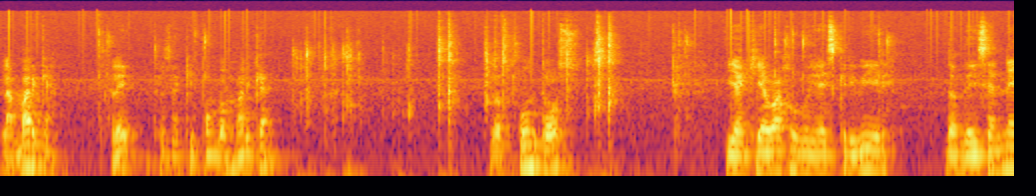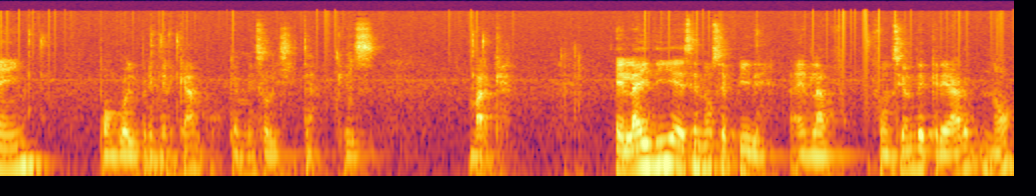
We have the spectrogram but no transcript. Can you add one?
la marca. Entonces aquí pongo marca, dos puntos, y aquí abajo voy a escribir donde dice name, pongo el primer campo que me solicita, que es marca. El ID ese no se pide. En la función de crear no,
